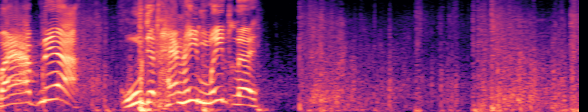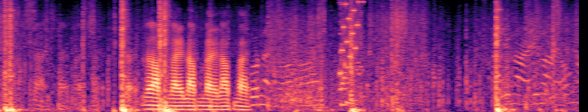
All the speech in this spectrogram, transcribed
แบบเนี้ยกูจะแทงให้มิดเลย ใช่ใช่ใช่ใช่ลำไรลำไรลำไรโรนไหนวะอยู่ไหนอยู่ไหนอยู่ไหน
